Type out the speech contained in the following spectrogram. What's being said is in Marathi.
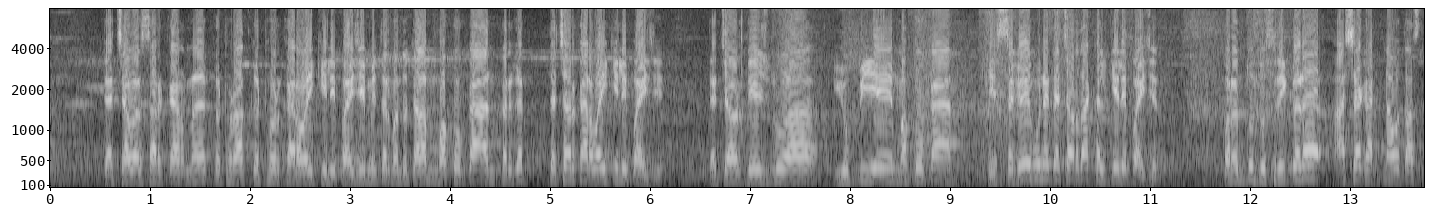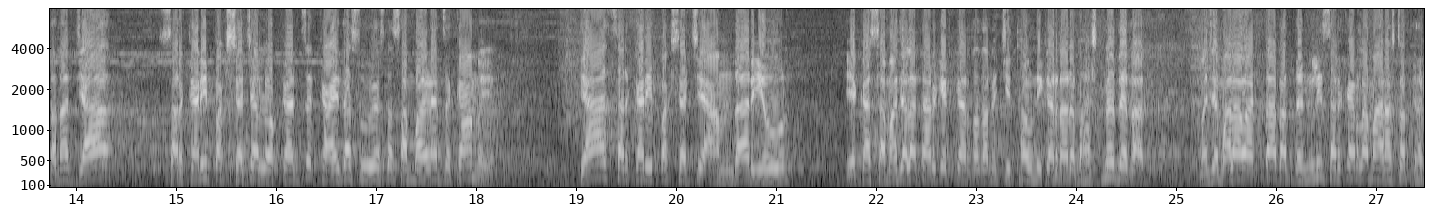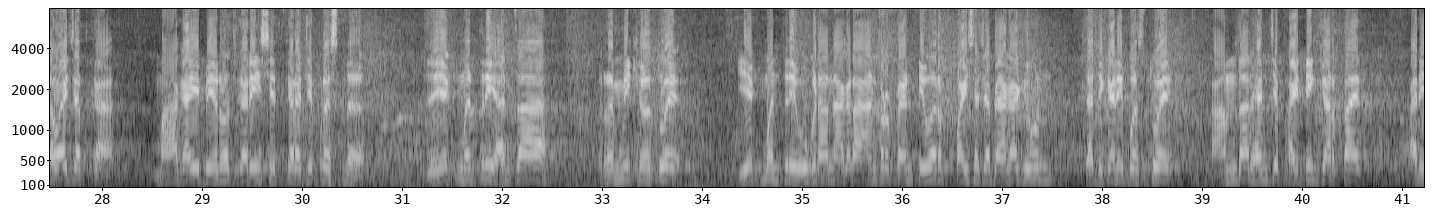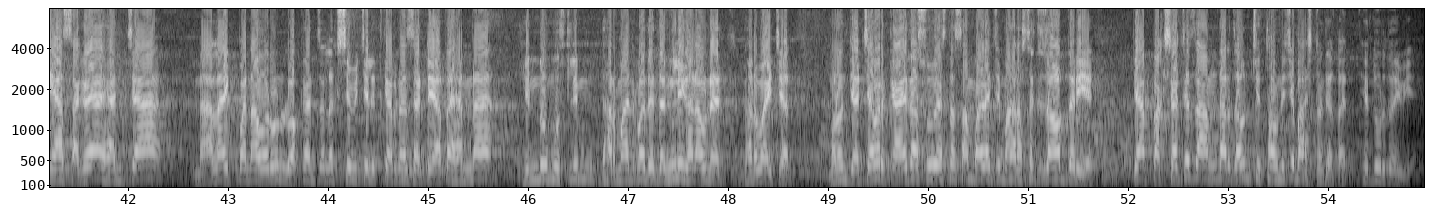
त्याच्यावर सरकारनं कठोरात कठोर कारवाई केली पाहिजे. मी तर म्हणतो त्याला मकोका अंतर्गत त्याच्यावर कारवाई केली पाहिजे. त्याच्यावर देशद्रोह यू पी ए मकोका हे सगळे गुन्हे त्याच्यावर दाखल केले पाहिजेत. परंतु दुसरीकडं अशा घटना होत असताना ज्या सरकारी पक्षाच्या लोकांचं कायदा सुव्यवस्था सांभाळण्याचं काम आहे त्या सरकारी पक्षाचे आमदार येऊन एका समाजाला टार्गेट करतात आणि चिथावणी करणारं भाषणं देतात. म्हणजे मला वाटतं आता दंगली सरकारला महाराष्ट्रात घडवायच्यात का? महागाई बेरोजगारी शेतकऱ्याचे प्रश्न. जे एक मंत्री ह्यांचा रम्मी खेळतोय एक मंत्री उघडा नागडा अंडर पॅन्टीवर पैशाच्या बॅगा घेऊन त्या ठिकाणी बसतोय. आमदार ह्यांचे फायटिंग करतायत. आणि ह्या सगळ्या ह्यांच्या नालायकपणावरून लोकांचं लक्ष विचलित करण्यासाठी आता ह्यांना हिंदू मुस्लिम धर्मांमध्ये दंगली घडवण्यात घडवायच्यात. म्हणून ज्याच्यावर कायदा सुव्यवस्था सांभाळण्याची महाराष्ट्राची जबाबदारी आहे त्या पक्षाचेच आमदार जाऊन चिथावणीची भाषणं देतात. हे दुर्दैवी आहे.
